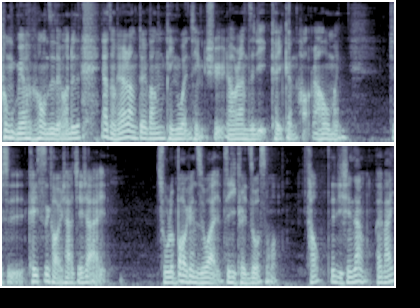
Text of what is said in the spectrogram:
控没有控制对方，就是要怎么样让对方平稳情绪，然后让自己可以更好，然后我们就是可以思考一下，接下来除了抱怨之外，自己可以做什么。好，这里先这样，拜拜。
